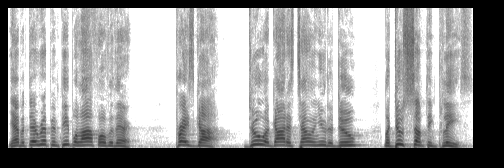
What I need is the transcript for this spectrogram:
Yeah, but they're ripping people off over there. Praise God. Do what God is telling you to do, but do something, please.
